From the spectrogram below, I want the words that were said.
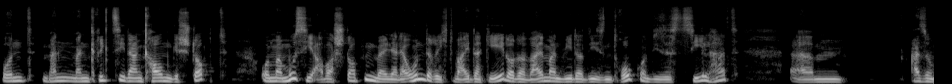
und man, man kriegt sie dann kaum gestoppt. Und man muss sie aber stoppen, weil ja der Unterricht weitergeht oder weil man wieder diesen Druck und dieses Ziel hat. Ähm, also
